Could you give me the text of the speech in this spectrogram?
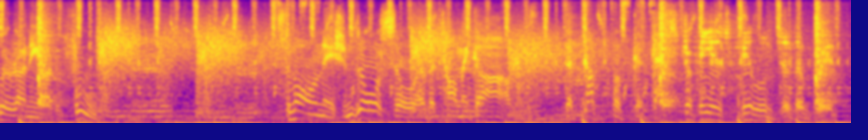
We're running out of food. Small nations also have atomic arms. The cup of catastrophe is filled to the brim.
